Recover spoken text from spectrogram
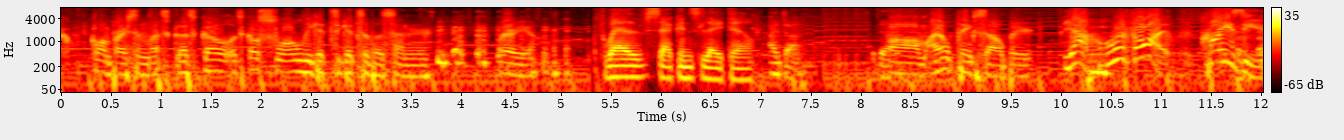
go, go on, Bryson. Let's let's go. Let's go slowly get to get to the center. Where are you? 12 seconds later. I done. Um, I don't think so, but you're- yeah, who would have thought? Crazy.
